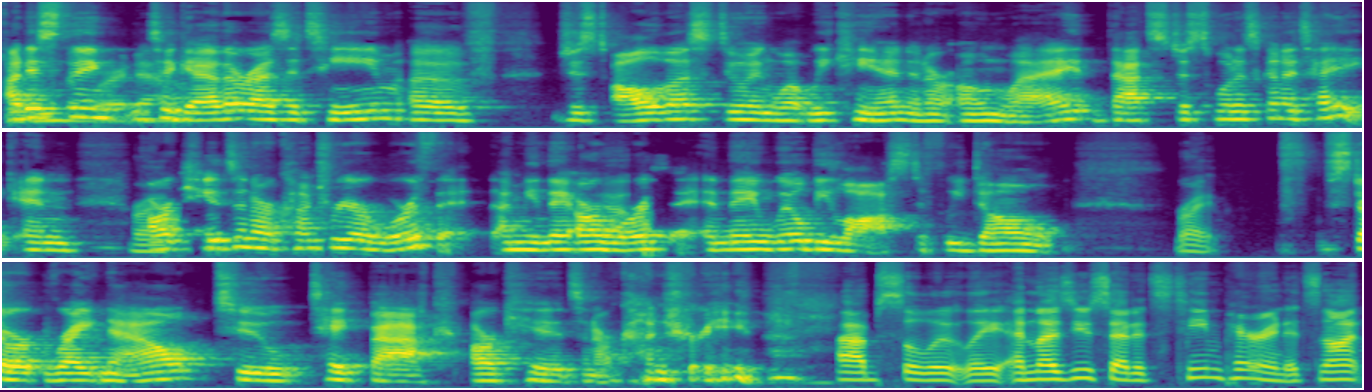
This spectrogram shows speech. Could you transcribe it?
I just think together as a team of just all of us doing what we can in our own way, that's just what it's going to take. And right. our kids in our country are worth it. I mean, they are yeah. worth it and they will be lost if we don't. Right start right now to take back our kids and our country. Absolutely. And as you said, it's team parent. It's not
